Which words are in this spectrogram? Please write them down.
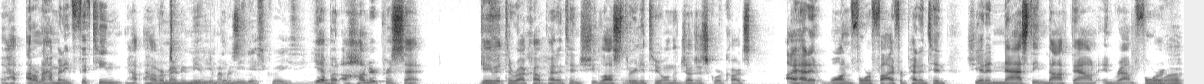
I don't know how many, fifteen, however many media yeah, members. the media is crazy. yeah, but hundred percent gave it to Raquel Pennington. She lost mm. three to two on the judges' scorecards. I had it one four five for Pennington. She had a nasty knockdown in round four. One,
